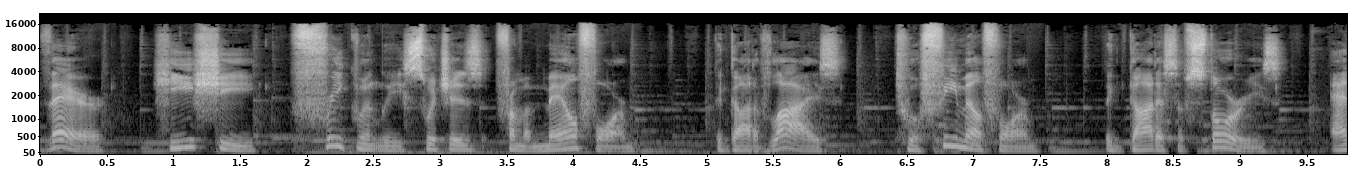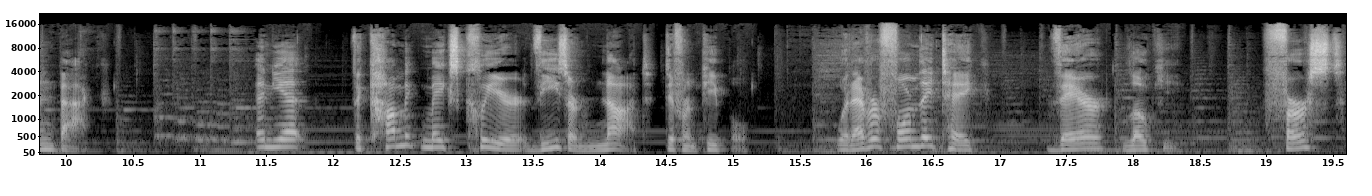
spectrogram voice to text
There, he, she frequently switches from a male form, the god of lies, to a female form, the goddess of stories, and back. And yet, the comic makes clear these are not different people. Whatever form they take, they're Loki. First,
